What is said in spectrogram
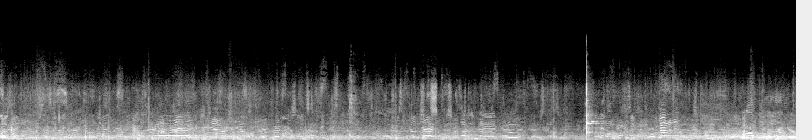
Let that go.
